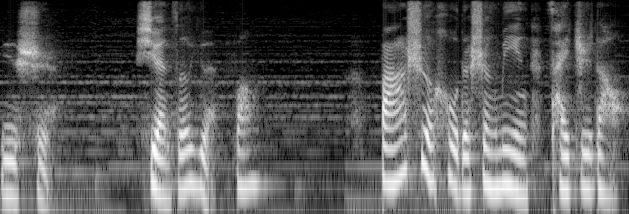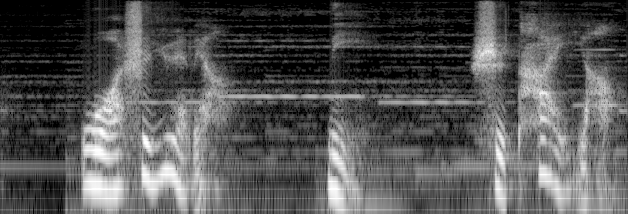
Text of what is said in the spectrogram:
于是，选择远方，跋涉后的生命才知道，我是月亮，你。是太阳。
